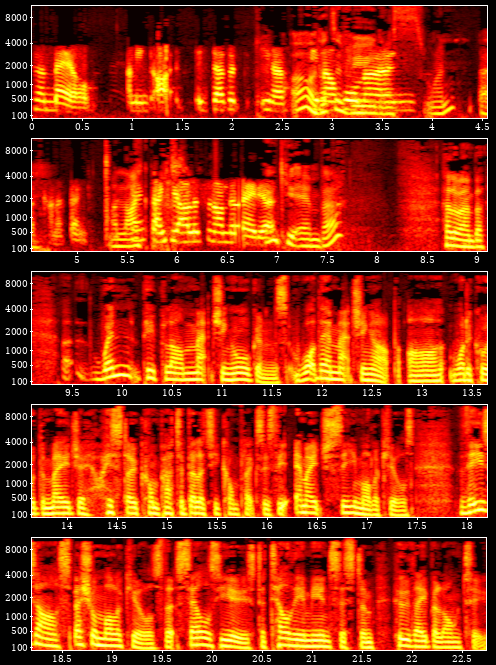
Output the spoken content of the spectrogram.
to a male? I mean, uh, it, does it, you know, Oh, female that's a very hormones, nice one. that kind of thing? I like Okay, Thank you. I'll listen on the radio. Thank you, Amber. Hello, Amber. Uh, when people are matching organs, what they're matching up are what are called the major histocompatibility complexes, the MHC molecules. These are special molecules that cells use to tell the immune system who they belong to.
